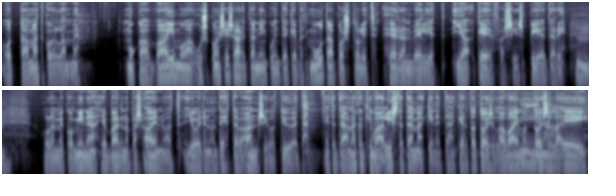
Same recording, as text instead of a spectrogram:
ottaa matkoillamme mukaan vaimoa, uskon sisarta, niin kuin tekevät muut apostolit, Herran veljet ja Keefas, siis Pietari. Hmm. Olemmeko minä ja Barnabas ainoat, joiden on tehtävä ansiotyötä. Että tämä on aika kiva lista tämäkin, että hän kertoo toisella on vaimot, Niin toisella ei.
